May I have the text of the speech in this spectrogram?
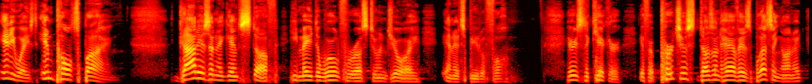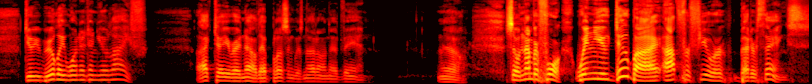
anyways, impulse buying. God isn't against stuff, He made the world for us to enjoy, and it's beautiful. Here's the kicker if a purchase doesn't have His blessing on it, do you really want it in your life? I tell you right now, that blessing was not on that van. No. So, number four, when you do buy, opt for fewer, better things.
